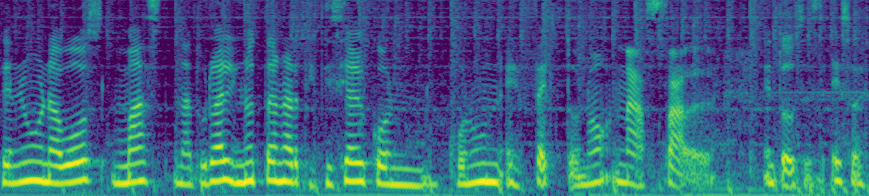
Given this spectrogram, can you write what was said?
tener una voz más natural y no tan artificial con, con un efecto ¿no? nasal. Entonces, eso es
